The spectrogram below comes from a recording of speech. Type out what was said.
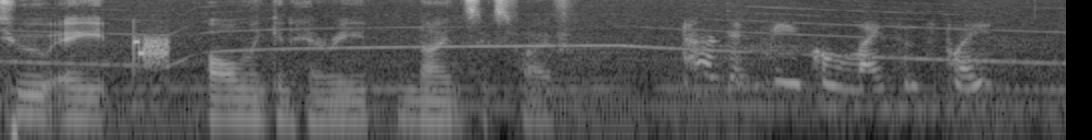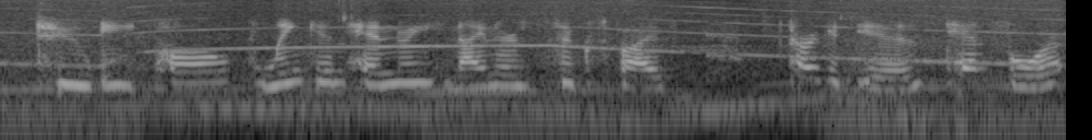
28 All Lincoln Harry 965. Target vehicle license plate 28 Paul Lincoln Henry Niners 65. Target is 10-4.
